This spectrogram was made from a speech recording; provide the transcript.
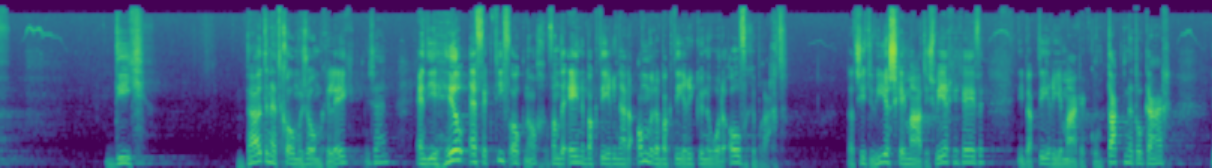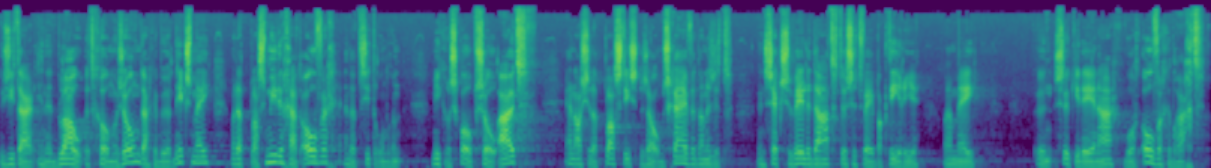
die buiten het chromosoom gelegen zijn en die heel effectief ook nog van de ene bacterie naar de andere bacterie kunnen worden overgebracht. Dat ziet u hier schematisch weergegeven. Die bacteriën maken contact met elkaar. U ziet daar in het blauw het chromosoom, daar gebeurt niks mee. Maar dat plasmide gaat over en dat ziet er onder een microscoop zo uit. En als je dat plastisch zou omschrijven, dan is het een seksuele daad tussen twee bacteriën waarmee een stukje DNA wordt overgebracht.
